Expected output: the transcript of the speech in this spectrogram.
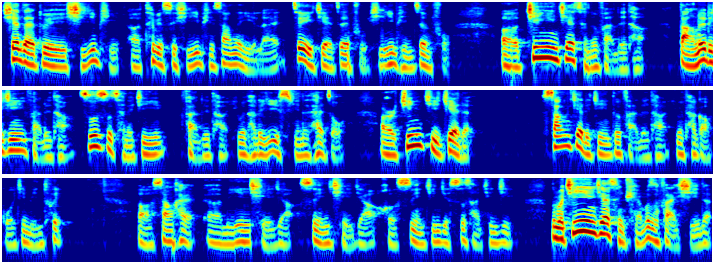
现在对习近平啊，特别是习近平上任以来这一届政府，习近平政府，呃，精英阶层都反对他，党内的精英反对他，知识层的精英反对他，因为他的意识形态太左；而经济界的、商界的精英都反对他，因为他搞国进民退，啊，伤害呃民营企业家、私营企业家和私营经济、市场经济。那么精英阶层全部是反习的，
